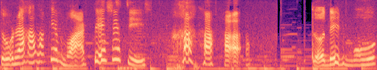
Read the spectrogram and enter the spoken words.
তোরা আমাকে মারতে এসেছিস। তোদের মুখ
